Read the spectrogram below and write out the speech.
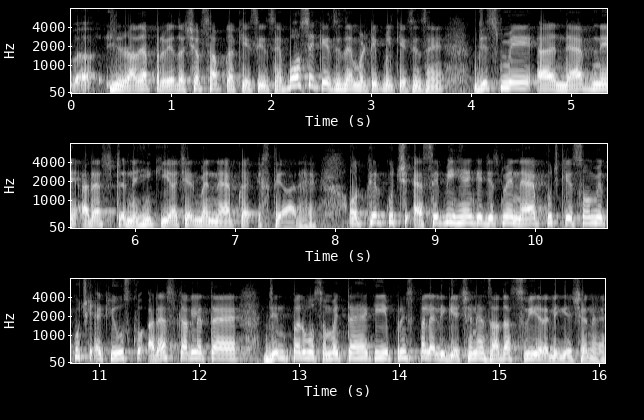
راجہ پرویز اشرف صاحب کا کیسز ہیں، بہت سے کیسز ہیں ملٹیپل کیسز ہیں، جس میں نیب نے اریسٹ نہیں کیا چیئرمین نیب کا اختیار ہے۔ اور پھر کچھ ایسے بھی ہیں کہ جس میں نیب کچھ کیسوں میں کچھ ایکیوز کو اریسٹ کر لیتا ہے، جن پر وہ سمجھتا ہے کہ یہ پرنسپل ایلیگیشن ہے، زیادہ سویر ایلیگیشن ہے۔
